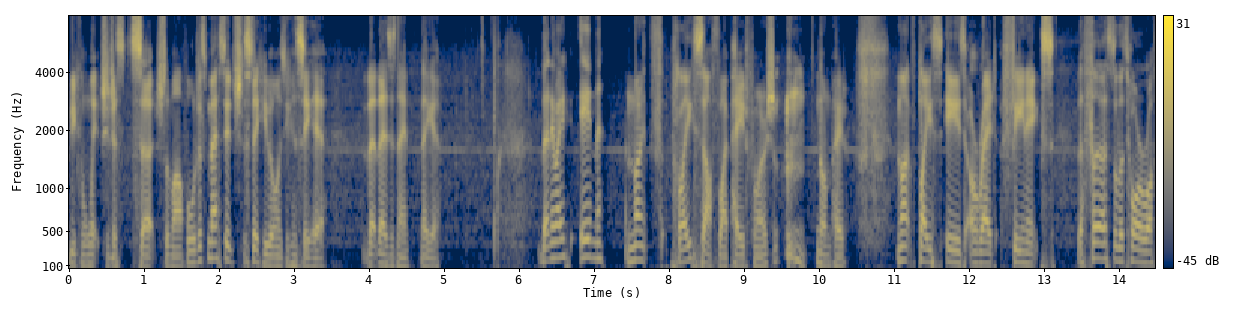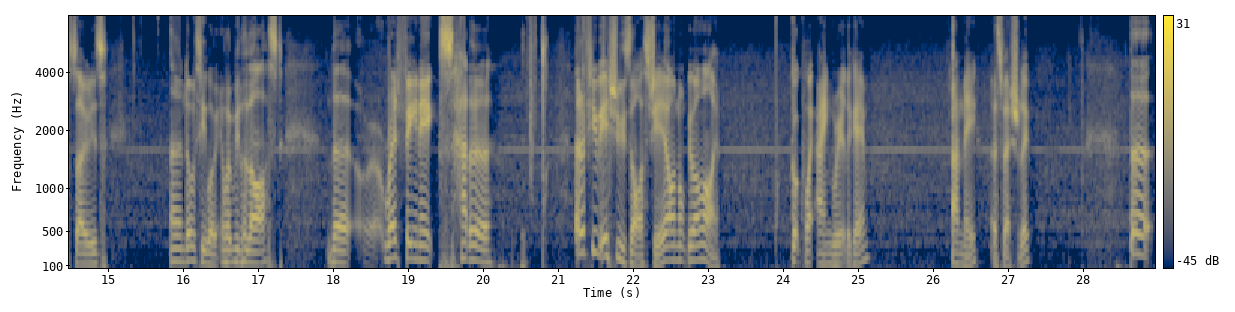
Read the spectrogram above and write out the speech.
you can literally just search them up or just message Sticky as you can see here. There's his name. There you go. But anyway, in ninth place after my paid promotion, non-paid, ninth place is a Red Phoenix, the first of the Toro Rossos, and obviously won't, it won't be the last. The Red Phoenix had a had a few issues last year. I'm not gonna lie. Got quite angry at the game, and me especially. But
